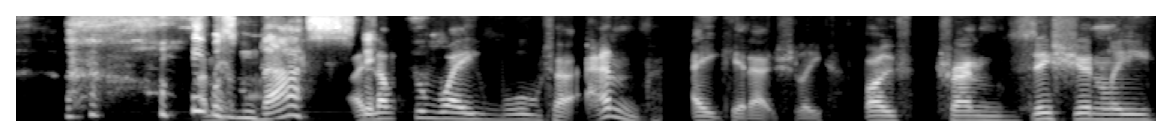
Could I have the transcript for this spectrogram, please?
it I was mean, nasty. I love the way Walter and A Kid actually both transitionally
